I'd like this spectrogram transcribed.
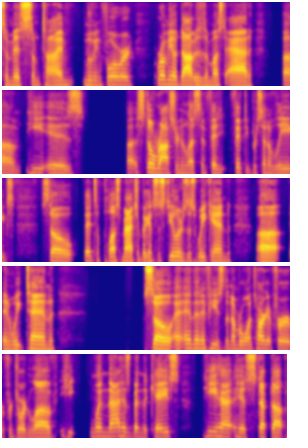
to miss some time moving forward. Romeo Doubs is a must add. Um, he is uh, still rostered in less than 50 percent of leagues. So it's a plus matchup against the Steelers this weekend uh, in Week Ten. So and, and, then if he's the number one target for for Jordan Love, he when that has been the case, he ha- has stepped up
